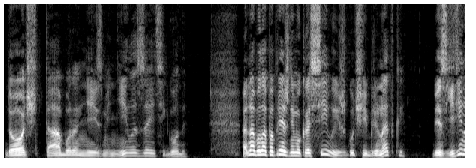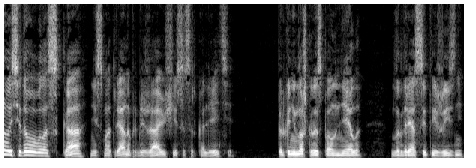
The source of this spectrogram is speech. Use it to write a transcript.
Дочь табора не изменилась за эти годы. Она была по-прежнему красивой и жгучей брюнеткой, без единого седого волоска, несмотря на приближающееся сорокалетие. Только немножко располнела, благодаря сытой жизни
